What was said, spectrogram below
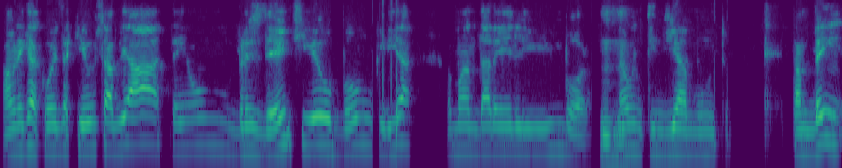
A única coisa que eu sabia, ah, tem um presidente e eu bom queria mandar ele embora. Uhum. Não entendia muito. Também,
